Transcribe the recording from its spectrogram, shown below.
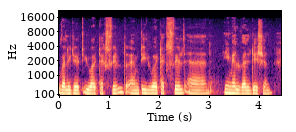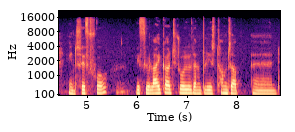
validate UI text field the empty UI text field and email validation in Swift 4 if you like our tutorial then please thumbs up and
